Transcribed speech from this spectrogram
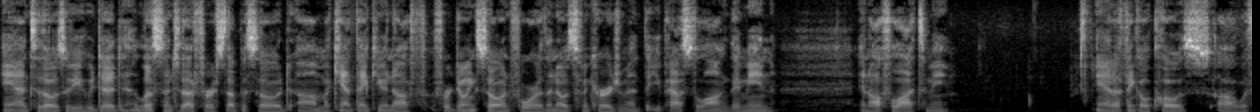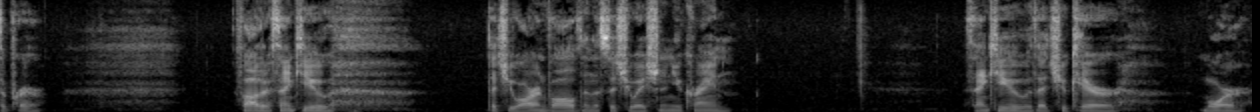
And to those of you who did listen to that first episode, um, I can't thank you enough for doing so and for the notes of encouragement that you passed along. They mean an awful lot to me. And I think I'll close uh, with a prayer. Father, thank you that you are involved in the situation in Ukraine. Thank you that you care more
